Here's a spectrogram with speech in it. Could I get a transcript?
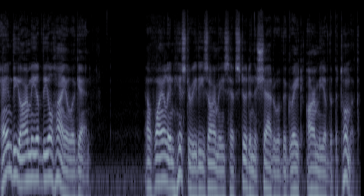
and the Army of the Ohio again. Now, while in history these armies have stood in the shadow of the great Army of the Potomac,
